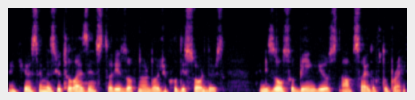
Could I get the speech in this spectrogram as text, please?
and QSM is utilized in studies of neurological disorders and is also being used outside of the brain.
